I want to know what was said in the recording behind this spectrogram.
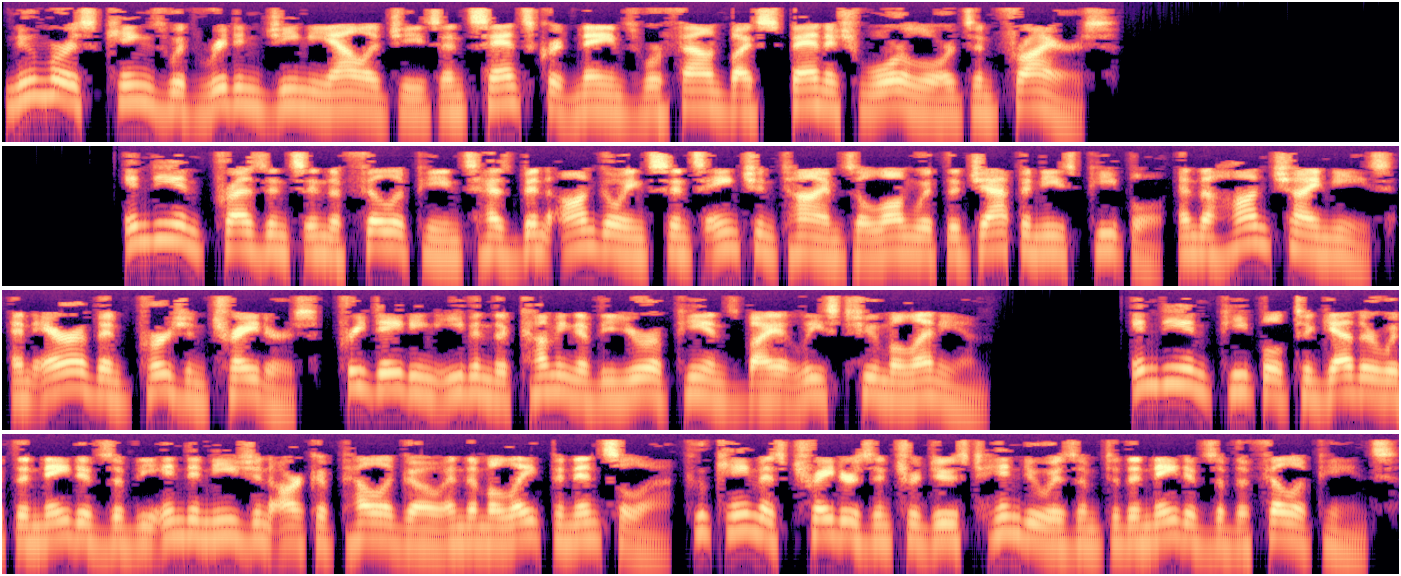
Numerous kings with written genealogies and Sanskrit names were found by Spanish warlords and friars. Indian presence in the Philippines has been ongoing since ancient times along with the Japanese people, and the Han Chinese, and Arab and Persian traders, predating even the coming of the Europeans by at least two millennium. Indian people together with the natives of the Indonesian archipelago and the Malay Peninsula, who came as traders introduced Hinduism to the natives of the Philippines.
